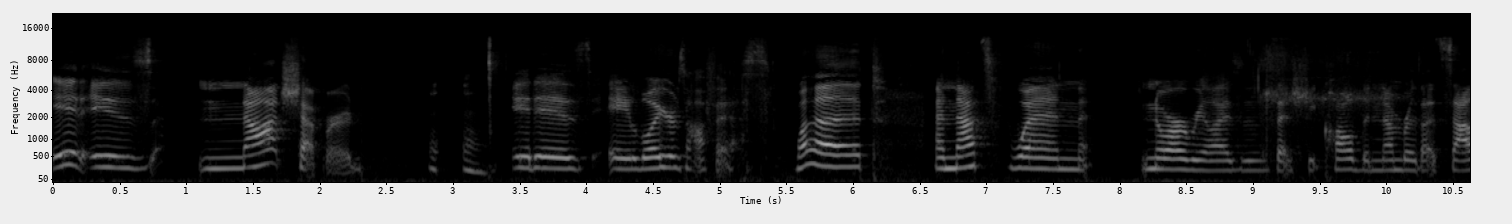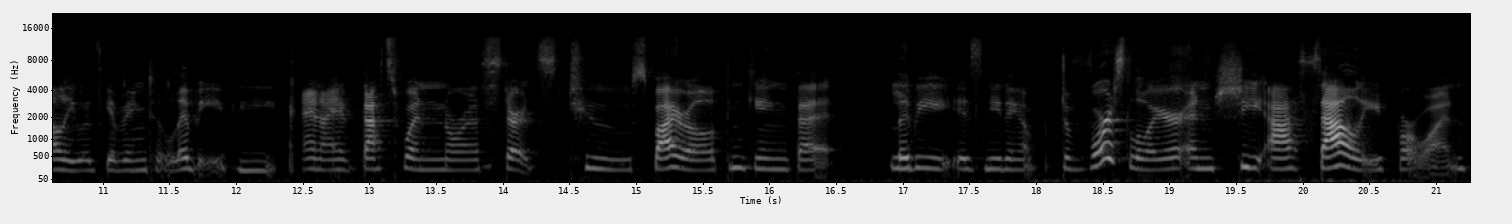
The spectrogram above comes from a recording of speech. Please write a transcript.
it is not Shepherd. It is a lawyer's office. What? And that's when Nora realizes that she called the number that Sally was giving to Libby. Eek. And I that's when Nora starts to spiral, thinking that Libby is needing a divorce lawyer and she asks Sally for one.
